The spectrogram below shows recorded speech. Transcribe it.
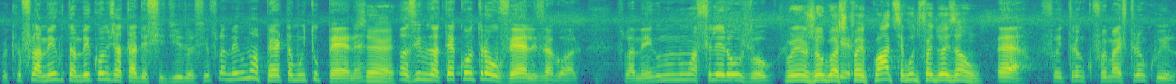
porque o Flamengo também, quando já está decidido assim, o Flamengo não aperta muito o pé, né? Certo. Nós vimos até contra o Vélez agora. O Flamengo não, não acelerou o jogo. O primeiro jogo porque... acho que foi 4, o segundo foi 2x1. Um. É, foi, foi mais tranquilo.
